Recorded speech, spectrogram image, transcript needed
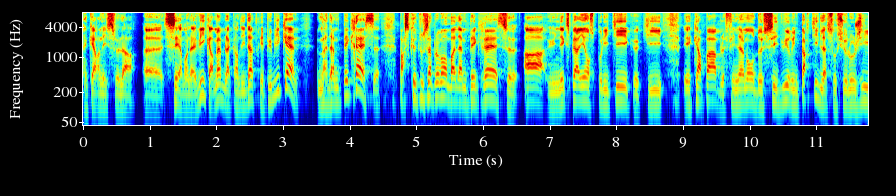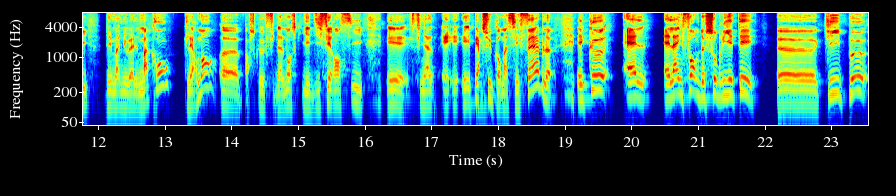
incarner cela, euh, c'est à mon avis quand même la candidate républicaine, Madame Pécresse. Parce que tout simplement, Madame Pécresse a une expérience politique qui est capable finalement de séduire une partie de la sociologie d'Emmanuel Macron, clairement, euh, parce que finalement ce qui est différencie est, perçu comme assez faible, et qu'elle elle a une forme de sobriété euh, qui peut,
